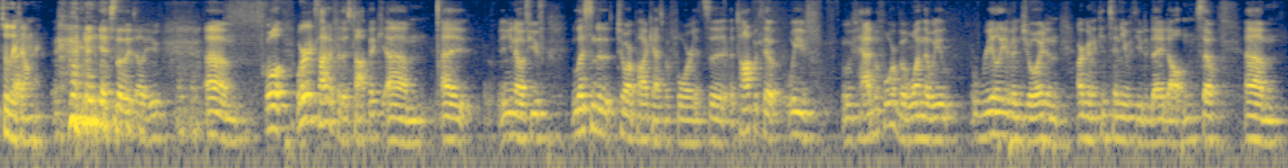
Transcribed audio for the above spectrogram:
so they right? tell me. yeah, so they tell you. Um, well, we're excited for this topic. Um, I, you know, if you've listened to, to our podcast before, it's a, a, topic that we've we've had before, but one that we really have enjoyed and are going to continue with you today, Dalton. So. Um,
